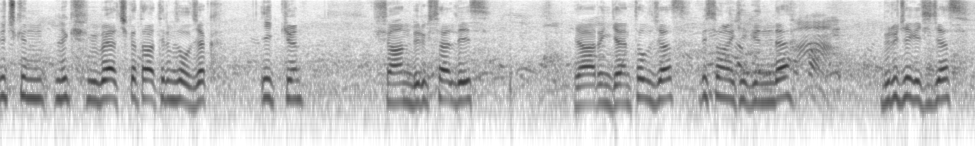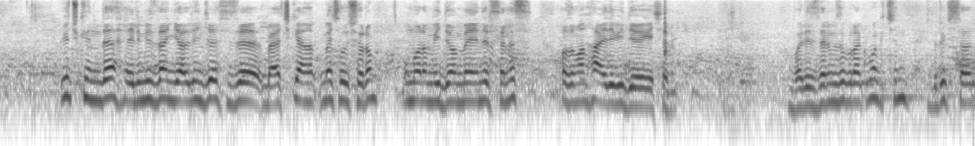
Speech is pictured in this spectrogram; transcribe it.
3 günlük bir Belçika tatilimiz olacak. İlk gün şu an Brüksel'deyiz. Yarın Gent olacağız. Bir sonraki günde Brügge geçeceğiz. 3 günde elimizden geldiğince size Belçika'yı anlatmaya çalışıyorum. Umarım videomu beğenirsiniz. O zaman haydi videoya geçelim. Valizlerimizi bırakmak için Brüksel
